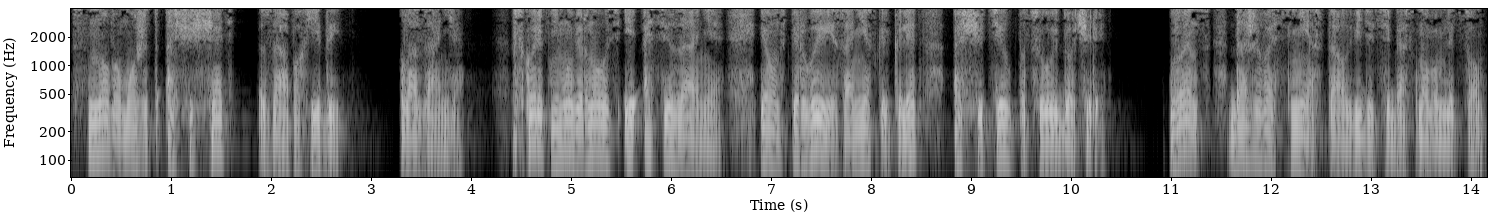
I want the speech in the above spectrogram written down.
снова может ощущать запах еды. Лазанья. Вскоре к нему вернулось и осязание, и он впервые за несколько лет ощутил поцелуй дочери. Венс даже во сне стал видеть себя с новым лицом.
